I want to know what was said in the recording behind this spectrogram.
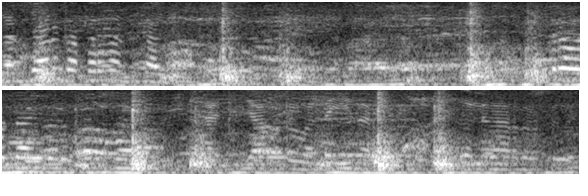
സഞ്ചാരം ഖത്തർ നമുക്ക് കഴിഞ്ഞു. എത്ര കൊല്ലായി ദർശനം അഞ്ചാമത്തെ കൊല്ലം ഈ ദർശനം കൊല്ലകാർ ദർശനം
